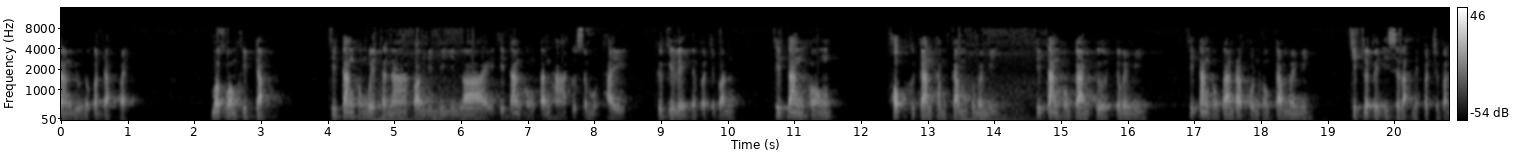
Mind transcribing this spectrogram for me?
ตั้งอยู่แล้วก็ดับไป เมื่อความคิดดับที่ตั้งของเวทนาความยินดียินร้าย ที่ตั้งของตัณหาคือสมุทัยคือกิเลสในปัจจุบันที่ตั้งของภพคือการทำกรรมก็ไม่มี ที่ตั้งของการเกิดก็ไม่มี ที่ตั้งของการรับผลของกรรมไม่มี จิตเราเป็นอิสระในปัจจุบัน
